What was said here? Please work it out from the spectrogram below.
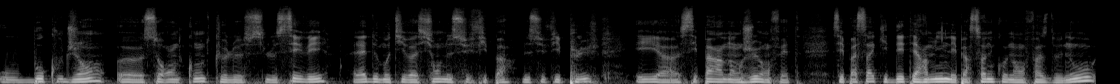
où beaucoup de gens euh, se rendent compte que le, CV, l'aide de motivation ne suffit pas, ne suffit plus et euh, c'est pas un enjeu en fait. C'est pas ça qui détermine les personnes qu'on a en face de nous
